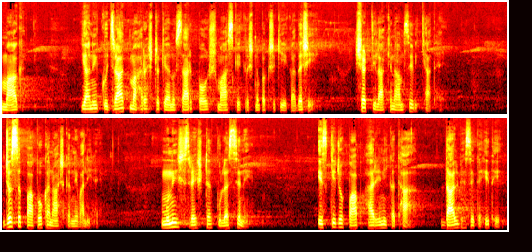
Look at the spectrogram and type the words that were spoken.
माघ, यानी गुजरात महाराष्ट्र के अनुसार पौष मास के कृष्ण पक्ष की एकादशी षट तिला के नाम से विख्यात है, जो सब पापों का नाश करने वाली है। मुनि श्रेष्ठ पुलस्य ने इसकी जो पाप हारिणी कथा दालभ्य से कही थी,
